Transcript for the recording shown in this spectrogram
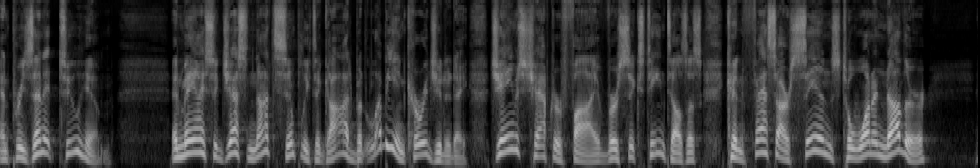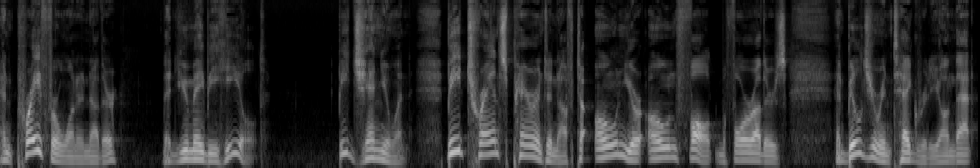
and present it to Him. And may I suggest not simply to God, but let me encourage you today. James chapter 5 verse 16 tells us, "Confess our sins to one another and pray for one another that you may be healed. Be genuine. Be transparent enough to own your own fault before others and build your integrity on that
